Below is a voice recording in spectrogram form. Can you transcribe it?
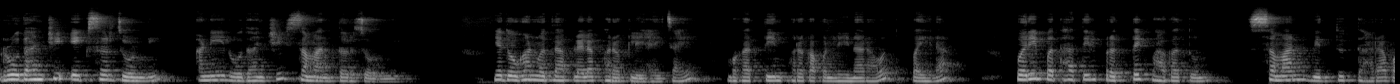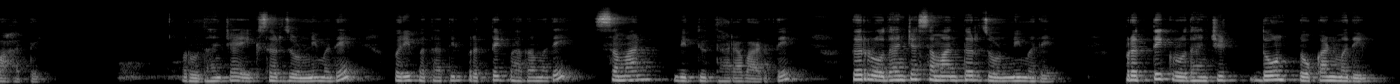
रोधांची एकसर जोडणी आणि रोधांची समांतर जोडणी. या दोघांमधला आपल्याला फरक लिहायचा आहे. बघा तीन फरक आपण लिहिणार आहोत. पहिला परिपथातील प्रत्येक भागातून समान विद्युतधारा वाहते. रोधांच्या एकसर जोडणीमध्ये परिपथातील प्रत्येक भागामध्ये समान विद्युतधारा वाढते. तर रोधांच्या समांतर जोडणीमध्ये प्रत्येक रोधांची दोन टोकांमधील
